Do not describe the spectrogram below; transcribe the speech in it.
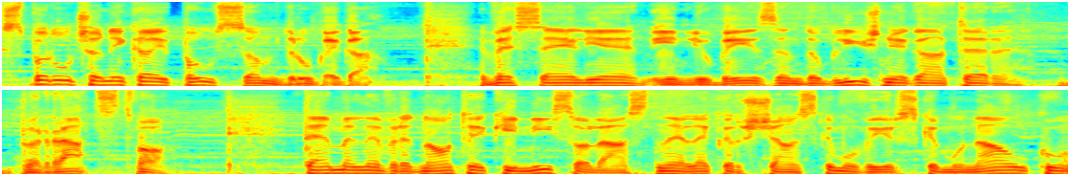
sporoča nekaj povsem drugega: veselje in ljubezen do bližnjega ter bratstvo. Temeljne vrednote, ki niso lastne le krščanskemu verskemu nauku,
